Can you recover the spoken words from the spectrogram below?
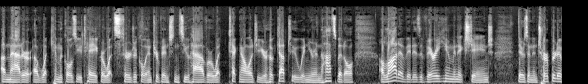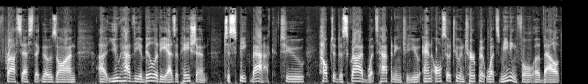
a matter of what chemicals you take or what surgical interventions you have or what technology you're hooked up to when you're in the hospital. A lot of it is a very human exchange. There's an interpretive process that goes on. Uh, you have the ability as a patient to speak back, to help to describe what's happening to you, and also to interpret what's meaningful about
